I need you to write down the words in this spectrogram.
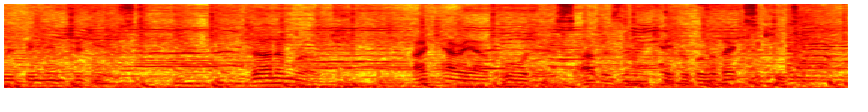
We've been introduced. Vernon Roche. I carry out orders others are incapable of executing.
